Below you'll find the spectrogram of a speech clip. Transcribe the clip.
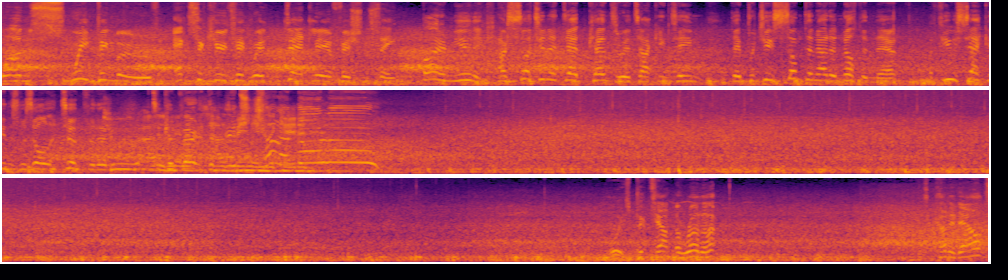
One sweeping move executed with deadly efficiency. Bayern Munich are such an adept counter-attacking team. They produced something out of nothing there. A few seconds was all it took for them Two to convert it. has It's been indicated. Çalhanoğlu! Oh, he's picked out the runner. He's cut it out.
